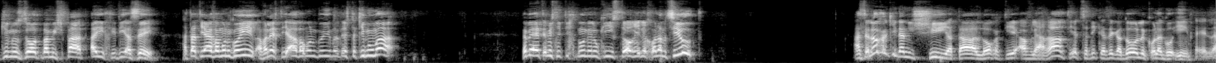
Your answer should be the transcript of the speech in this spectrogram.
גנוזות במשפט היחידי הזה. אתה תהיה אב המון גויים, אבל איך תהיה אב המון גויים זה שתקים אומה? ובעצם יש לי תכנון אלוקי היסטורי לכל המציאות. אז זה לא רק עניין אישי, אתה לא רק תהיה אב לארם, תהיה צדיק כזה גדול לכל הגויים, אלא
